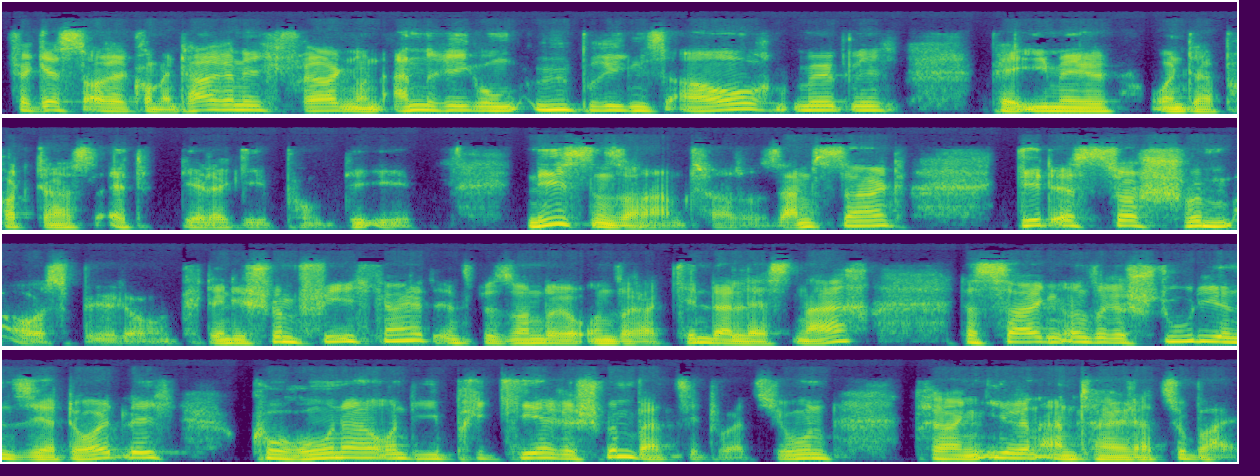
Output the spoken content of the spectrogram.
Vergesst eure Kommentare nicht, Fragen und Anregungen übrigens auch möglich per E-Mail unter podcast.dlg.de. Nächsten Sonnabend, also Samstag, geht es zur Schwimmausbildung. Denn die Schwimmfähigkeit, insbesondere unserer Kinder, lässt nach. Das zeigen unsere Studien sehr deutlich. Corona und die prekäre Schwimmbadsituation tragen ihren Anteil dazu bei.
